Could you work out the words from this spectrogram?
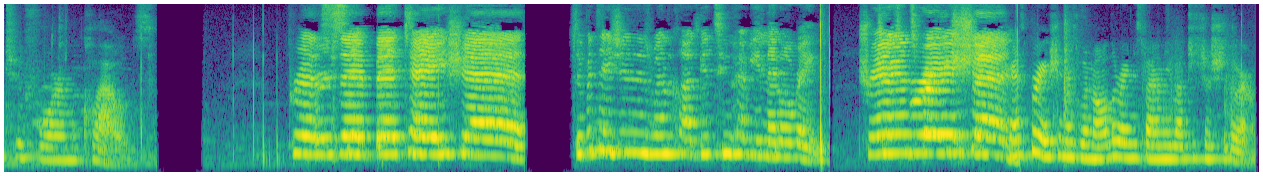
to form clouds. Precipitation. Precipitation is when the clouds get too heavy and then it will rain. Transpiration. Transpiration is when all the rain is finally about to touch the ground.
